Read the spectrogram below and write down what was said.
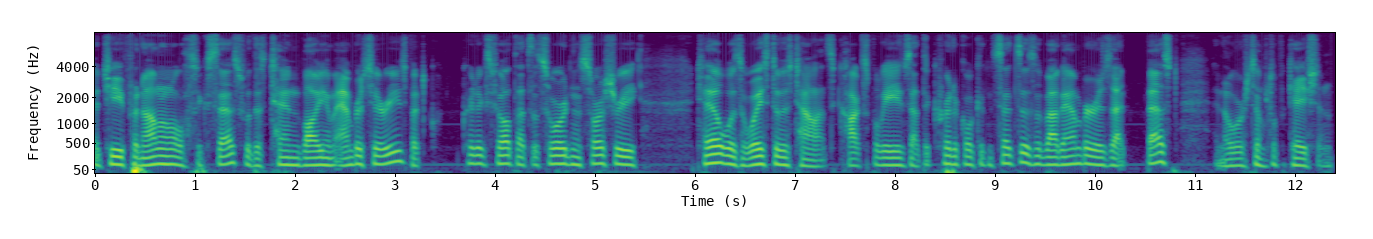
achieved phenomenal success with his 10 volume Amber series, but critics felt that the sword and sorcery Tale was a waste of his talents. Cox believes that the critical consensus about Amber is at best an oversimplification.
